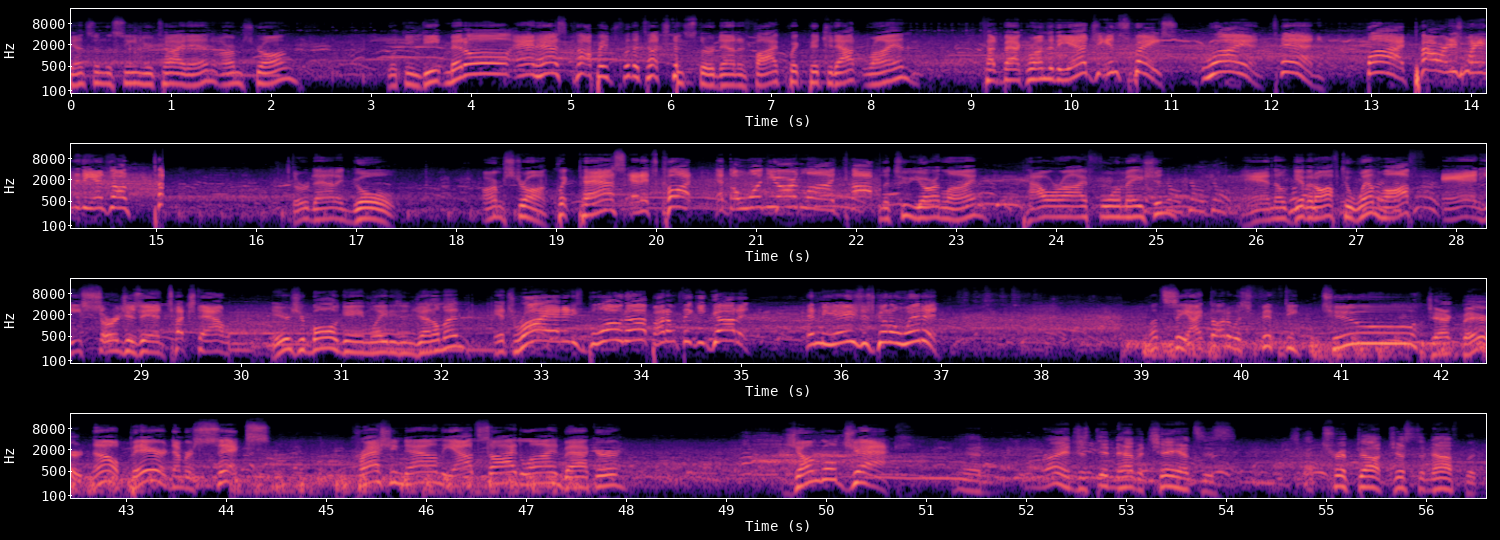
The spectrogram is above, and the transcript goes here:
Jensen, the senior tight end. Armstrong looking deep middle and has Coppage for the touchdown. Third down and five. Quick pitch it out. Ryan. Cut back run to the edge in space. Ryan, 10, 5, powered his way into the end zone. Third down and goal. Armstrong, quick pass, and it's caught at the one yard line. Cop the two yard line. Power I formation. And they'll give it off to Wemhoff, and he surges in. Touchdown. Here's your ball game, ladies and gentlemen. It's Ryan, and he's blown up. I don't think he got it. And Miege is going to win it. Let's see. I thought it was 52. Jack Baird. No, Baird, number six. Crashing down the outside linebacker. Jungle Jack. And Ryan just didn't have a chance. He's got tripped up just enough, but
